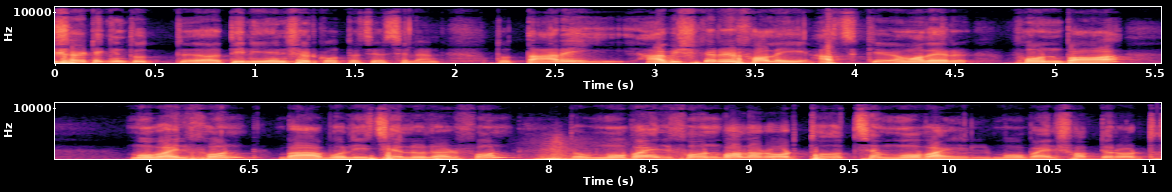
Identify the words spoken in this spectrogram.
বিষয়টা কিন্তু তিনি এনশিওর করতে চেয়েছিলেন। তো তার এই আবিষ্কারের ফলেই আজকে আমাদের ফোন পাওয়া মোবাইল ফোন বা বলি সেলুলার ফোন। তো মোবাইল ফোন বলার অর্থ হচ্ছে মোবাইল। মোবাইল শব্দের অর্থ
